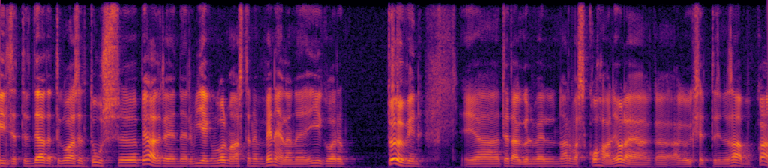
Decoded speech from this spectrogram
eilsete teadete kohaselt uus äh, peatreener, viiekümne kolme aastane venelane Igor Pövin ja teda küll veel Narvas kohal ei ole, aga, aga üks hetk ta sinna saabub ka.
